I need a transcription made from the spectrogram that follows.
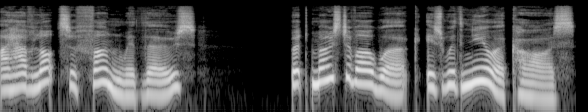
I have lots of fun with those. But most of our work is with newer cars.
